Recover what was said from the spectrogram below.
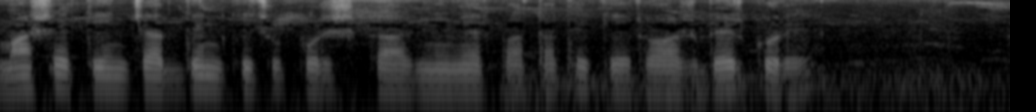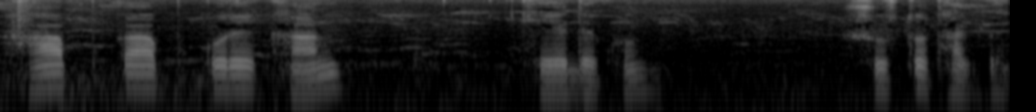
মাসে তিন চার দিন কিছু পরিষ্কার নিমের পাতা থেকে রস বের করে হাফ কাপ করে খান, খেয়ে দেখুন, সুস্থ থাকবেন।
